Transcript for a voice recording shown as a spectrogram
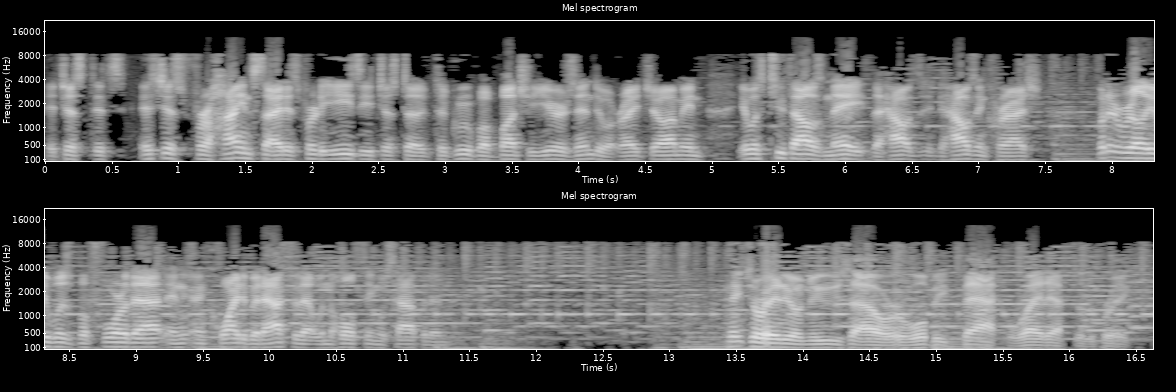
it just it's it's just for hindsight, it's pretty easy just to, to group a bunch of years into it, right, Joe? I mean, it was 2008, the housing the housing crash, but it really was before that and, and quite a bit after that when the whole thing was happening. Patriot Radio News Hour. We'll be back right after the break.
